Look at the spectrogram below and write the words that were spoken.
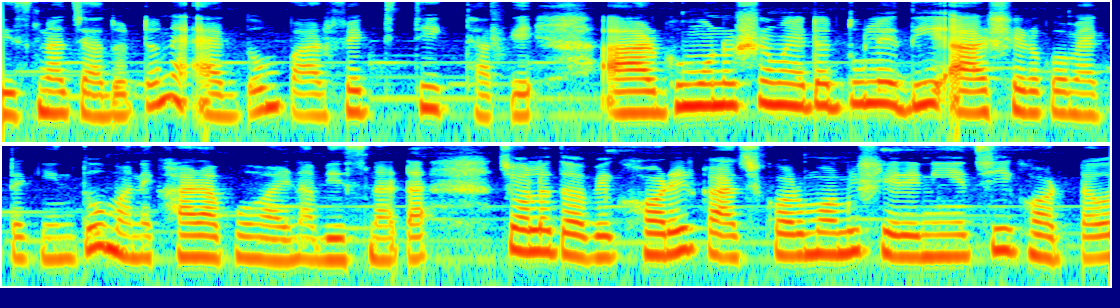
বিছনা চাদরটা না একদম পারফেক্ট ঠিক থাকে। আর ঘুমানোর সময় এটা তুলে দিই আর সেরকম একটা কিন্তু মানে খারাপও হয় না বিছনাটা। চলো তবে ঘরের কাজকর্ম আমি সেরে নিয়েছি, ঘরটাও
